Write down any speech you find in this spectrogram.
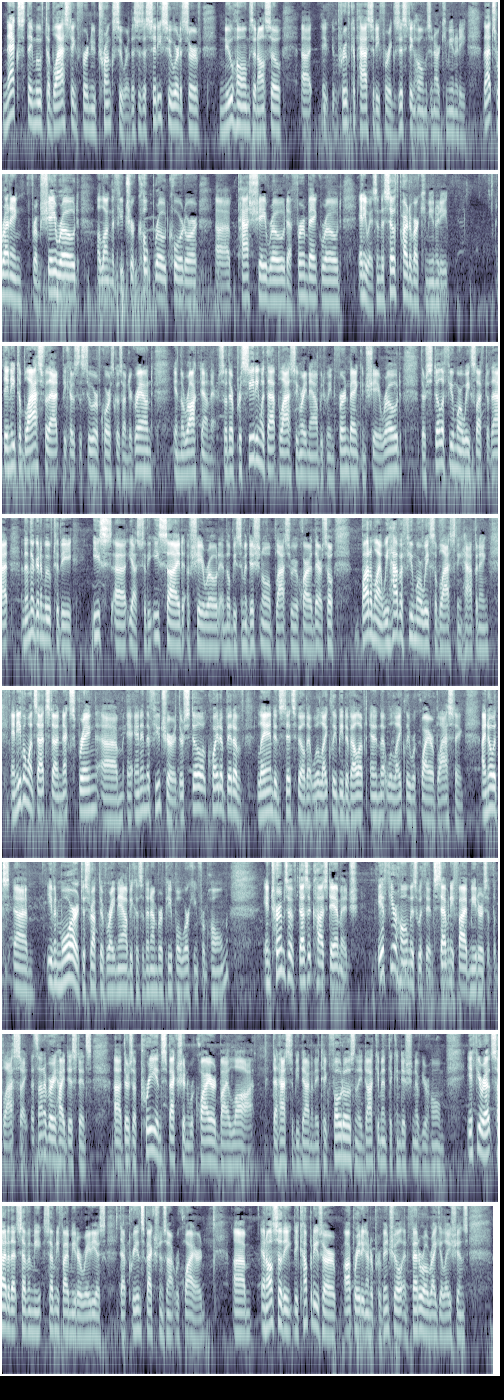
Next, they moved to blasting for a new trunk sewer. This is a city sewer to serve new homes and also uh, improve capacity for existing homes in our community. That's running from Shea Road along the future Cope Road corridor, uh, past Shea Road, uh, Fernbank Road. Anyways, in the south part of our community, they need to blast for that because the sewer, of course, goes underground in the rock down there. So they're proceeding with that blasting right now between Fernbank and Shea Road. There's still a few more weeks left of that. And then they're going to move to the east, uh, yes, to the east side of Shea Road, and there'll be some additional blasting required there. So, bottom line, we have a few more weeks of blasting happening, and even once that's done next spring um, and in the future, there's still quite a bit of land in Stittsville that will likely be developed and that will likely require blasting. I know it's uh, even more disruptive right now because of the number of people working from home. In terms of does it cause damage? If your home is within 75 meters of the blast site, that's not a very high distance, uh, there's a pre-inspection required by law that has to be done and they take photos and they document the condition of your home. If you're outside of that 75 meter radius, that pre-inspection is not required. Um, and also the, the companies are operating under provincial and federal regulations.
